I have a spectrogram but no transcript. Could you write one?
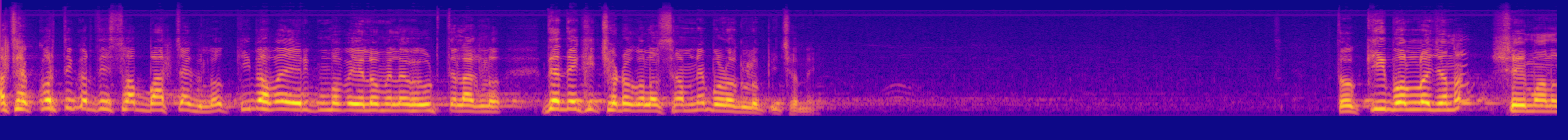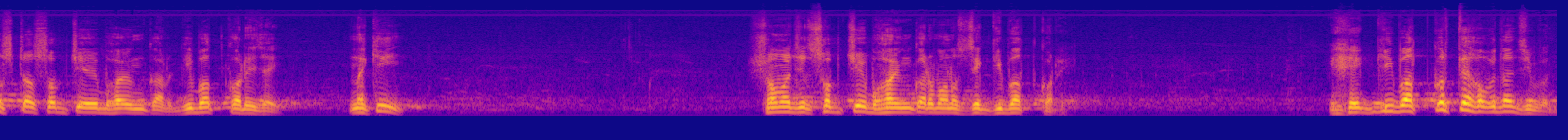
আচ্ছা করতে করতে সব বাচ্চাগুলো কীভাবে এরকম ভাবে এলোমেলো হয়ে উঠতে লাগল? যে দেখি ছোটগুলোর সামনে বড়গুলো পিছনে। তো কি বলল যেন? সেই মানুষটা সবচেয়ে ভয়ঙ্কর, গিবত করে যায়। নাকি? সমাজের সবচেয়ে ভয়ঙ্কর মানুষ যে গিবাত করে। এ গিবাত করতে হবে না জীবনে।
